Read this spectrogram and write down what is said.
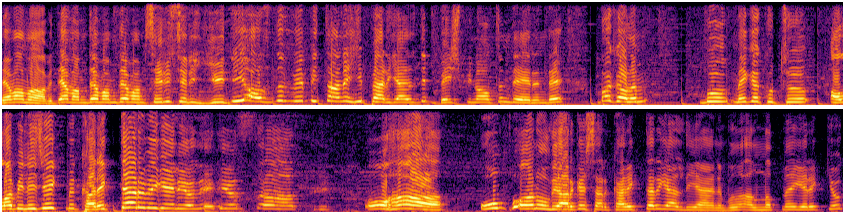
Devam abi devam devam devam. Seri seri 7 yazdı ve bir tane hiper geldi. 5000 altın değerinde. Bakalım bu mega kutu alabilecek mi? Karakter mi geliyor? Ne diyorsun? Oha! 10 puan oluyor arkadaşlar. Karakter geldi yani. Bunu anlatmaya gerek yok.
